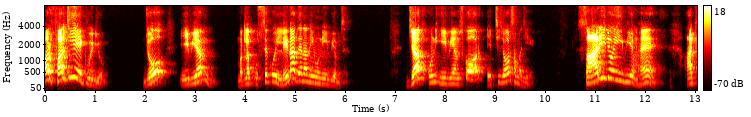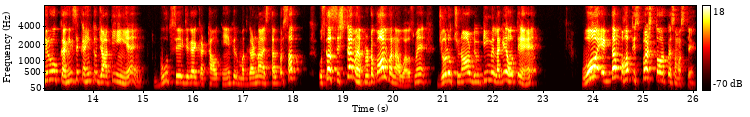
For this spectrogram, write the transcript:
और फर्जी एक वीडियो, जो ईवीएम मतलब उससे कोई लेना देना नहीं उन ईवीएम से। जब उन ईवीएम्स को, और एक चीज़ और समझिए सारी जो ईवीएम है, आखिर वो कहीं से कहीं तो जाती ही है। बूथ से एक जगह इकट्ठा होती हैं, फिर मतगणना स्थल पर सब, उसका सिस्टम है, प्रोटोकॉल बना हुआ है। उसमें जो लोग चुनाव ड्यूटी में लगे होते हैं, वो एकदम बहुत स्पष्ट तौर पे समझते हैं।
